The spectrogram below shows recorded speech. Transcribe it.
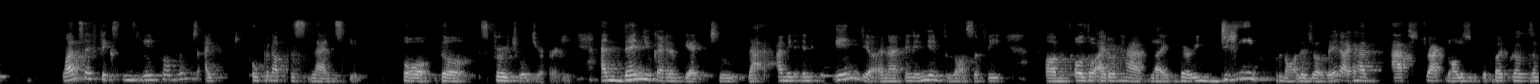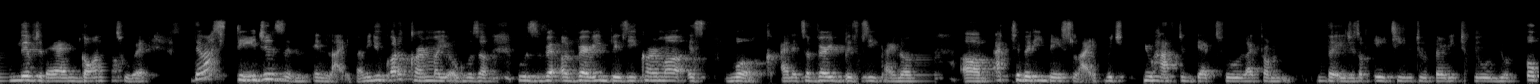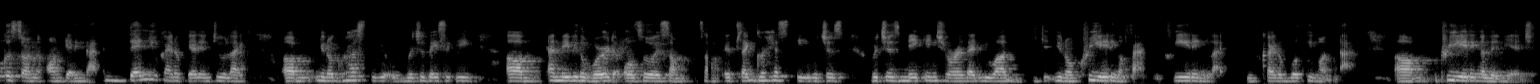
once i fix these little problems i open up this landscape for the spiritual journey. And then you kind of get to that. I mean, in India and in Indian philosophy, um, although I don't have like very deep knowledge of it, I have abstract knowledge but because I've lived there and gone through it. There are stages in, in life. I mean, you've got a karma yoga who's a who's a very busy karma is work, and it's a very busy kind of um, activity based life, which you have to get through like from the ages of 18 to 32 you're focused on on getting that and then you kind of get into like um, you know grihasti which is basically um, and maybe the word also is some, some it's like grihasti which is which is making sure that you are you know creating a family creating life. You're kind of working on that um, creating a lineage.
